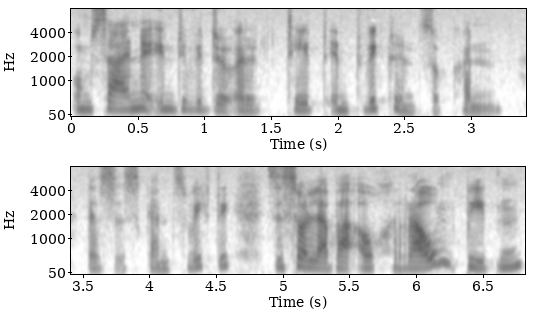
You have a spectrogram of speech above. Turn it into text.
um seine Individualität entwickeln zu können. Das ist ganz wichtig. Sie soll aber auch Raum bieten,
